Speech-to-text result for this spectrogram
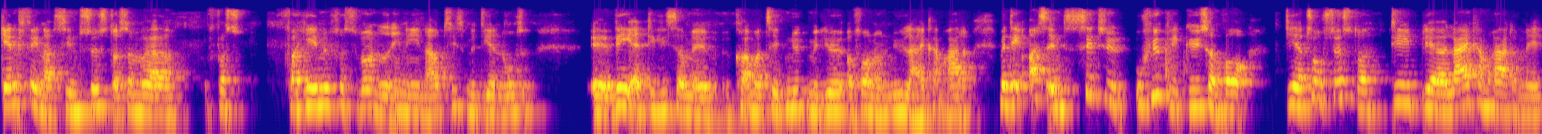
genfinder sin søster, som var for, for hende forsvundet ind i en autisme-diagnose øh, ved at de ligesom øh, kommer til et nyt miljø og får nogle nye legekammerater. Men det er også en sindssygt uhyggelig gyser, hvor de her to søstre, de bliver legekammerater med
